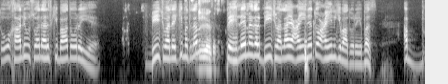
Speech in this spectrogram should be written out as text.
तो वो खाली उस वाले हर्फ की बात हो रही है। बीच वाले की मतलब पहले में अगर बीच वाला या आइन है तो आइन की बात हो रही है बस। अब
